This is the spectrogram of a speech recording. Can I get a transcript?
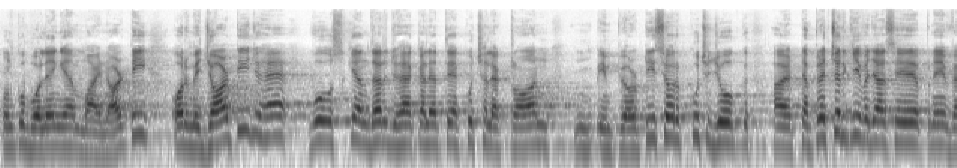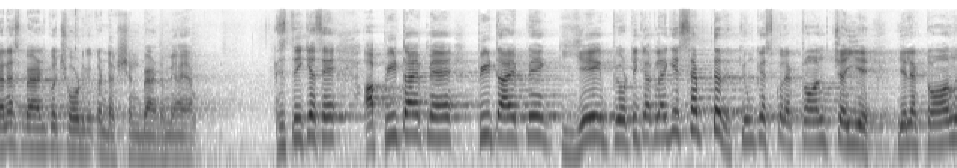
ان کو بولیں گے ہم مائنورٹی اور میجورٹی جو ہے وہ اس کے اندر جو ہے، کہہ لیتے ہیں کچھ الیکٹران امپیورٹی سے اور کچھ جو ٹیمپریچر کی وجہ سے اپنے ویلنس بینڈ کو چھوڑ کے کنڈکشن بینڈ میں آیا۔ اس طریقے سے آپ پی ٹائپ میں ہیں پی ٹائپ میں یہ پیورٹی کیا کہلائے گی؟ سیپٹر کیونکہ اس کو الیکٹران چاہیے۔ یہ الیکٹران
